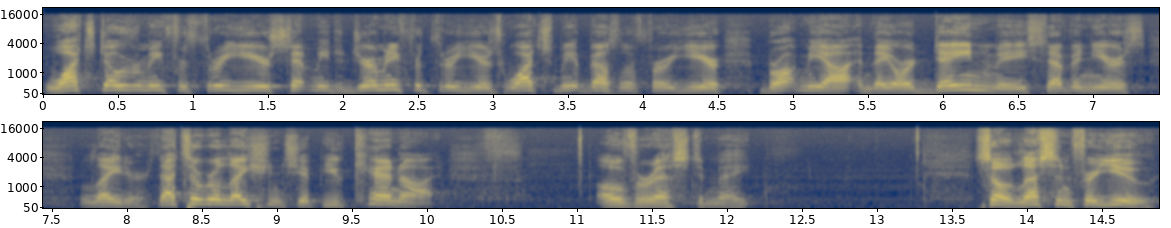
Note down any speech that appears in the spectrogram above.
watched over me for three years, sent me to Germany for three years, watched me at Bethel for a year, brought me out, and they ordained me seven years later. That's a relationship you cannot overestimate. So, lesson for you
